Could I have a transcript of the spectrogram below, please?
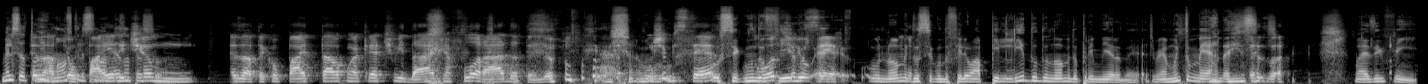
Mas eles são irmãos que eles são a mesma pessoa. Tinha... Exato, é que o pai tava com a criatividade aflorada, entendeu? um chama Steph, o segundo o filho, é, o nome do segundo filho é um apelido do nome do primeiro, né? É, tipo, é muito merda isso. Exato. Mas enfim,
